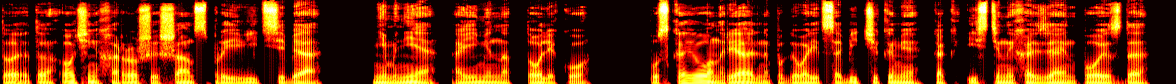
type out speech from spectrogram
то это очень хороший шанс проявить себя. Не мне, а именно Толику. Пускай он реально поговорит с обидчиками, как истинный хозяин поезда.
